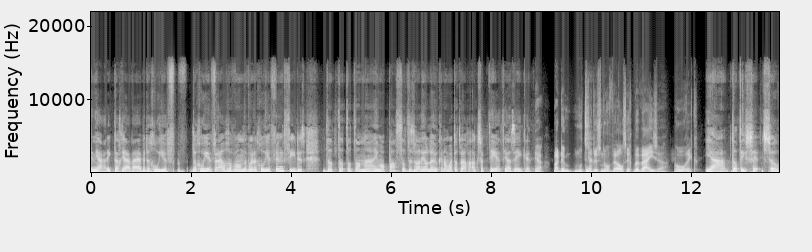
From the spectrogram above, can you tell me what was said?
En ja, ik dacht, ja, wij hebben de goede, de goede vrouw gevonden voor de goede functie. Dus dat dat, dat dan uh, helemaal past, dat is wel heel leuk. En dan wordt dat wel geaccepteerd, ja zeker. Ja, maar dan moet ze ja. dus nog wel zich bewijzen, hoor ik. Ja, dat is zo.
